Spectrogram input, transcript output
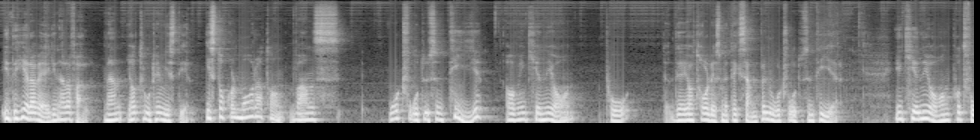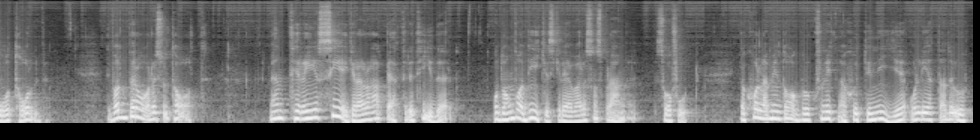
Inte hela vägen i alla fall, men jag tror till en viss del. I Stockholm Marathon vanns år 2010 av en kenyan på, jag tar det som ett exempel nu år 2010, en kenyan på 2.12. Det var ett bra resultat. Men tre segrar har haft bättre tider och de var dikesgrävare som sprang så fort. Jag kollade min dagbok från 1979 och letade upp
